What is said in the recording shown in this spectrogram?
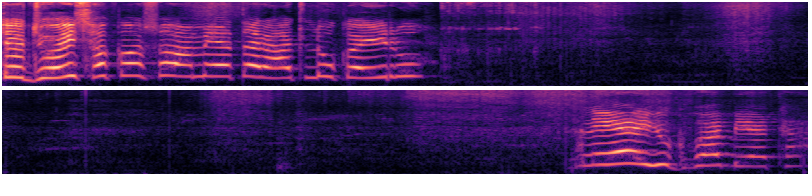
તો જોઈ શકો છો અમે અત્યારે આટલું કર્યું. ને યુગભા બેઠા.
